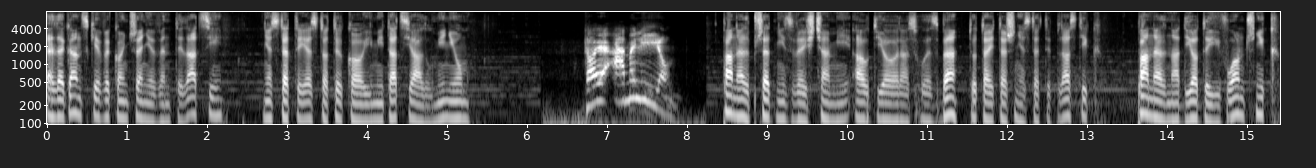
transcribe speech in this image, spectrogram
Eleganckie wykończenie wentylacji. Niestety jest to tylko imitacja aluminium. To jest Amelion. Panel przedni z wejściami audio oraz USB. Tutaj też niestety plastik. Panel na diody i włącznik.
